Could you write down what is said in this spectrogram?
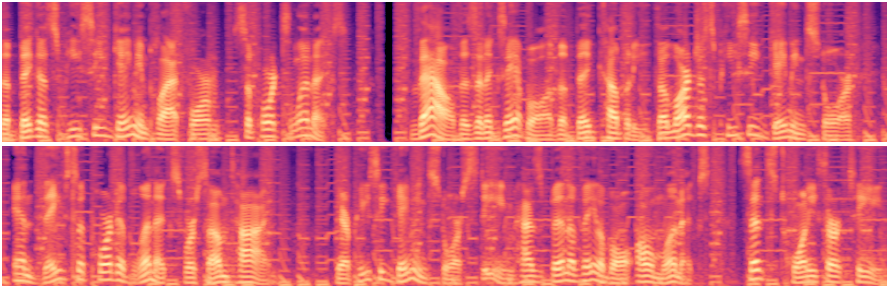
The biggest PC gaming platform, supports Linux. Valve is an example of a big company, the largest PC gaming store, and they've supported Linux for some time. Their PC gaming store, Steam, has been available on Linux since 2013.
